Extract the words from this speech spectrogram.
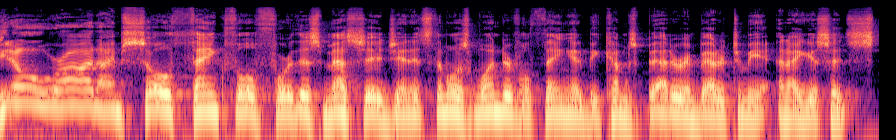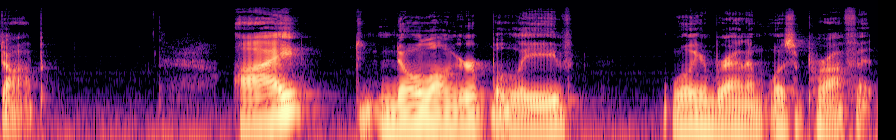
"You know, Rod, I'm so thankful for this message, and it's the most wonderful thing. It becomes better and better to me." And I just said, "Stop." I no longer believe William Branham was a prophet.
